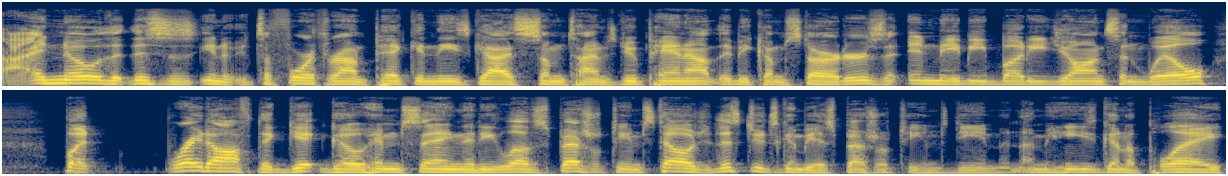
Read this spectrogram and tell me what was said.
I know that this is you know it's a fourth round pick, and these guys sometimes do pan out. They become starters, and maybe Buddy Johnson will. But right off the get go, him saying that he loves special teams tells you this dude's going to be a special teams demon. I mean, he's going to play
